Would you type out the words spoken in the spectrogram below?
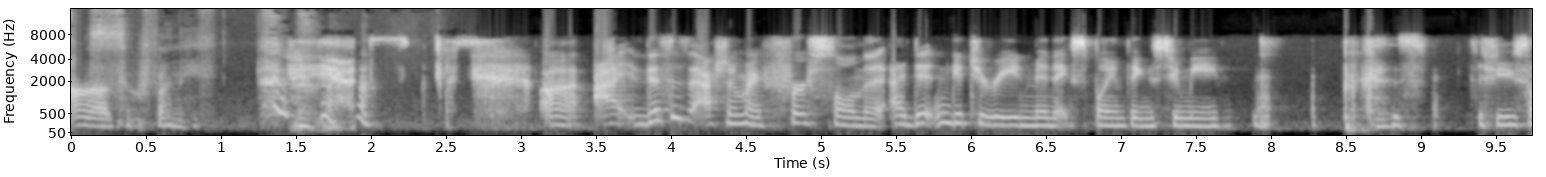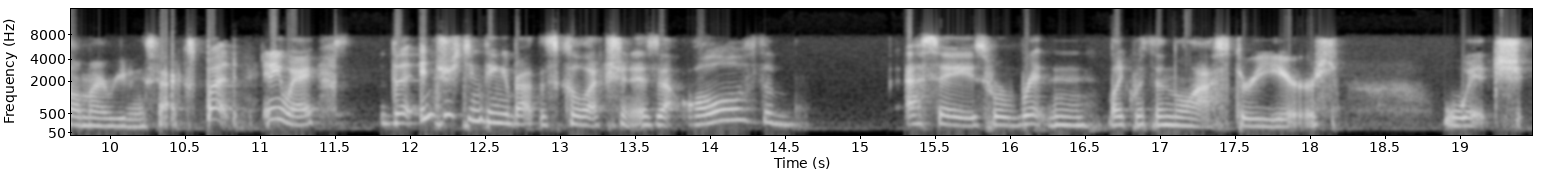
um, so funny. yes. Uh, I, this is actually my first Solnit. I didn't get to read Men Explain Things to Me because if you saw my reading stacks. But anyway, the interesting thing about this collection is that all of the essays were written like within the last three years, which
